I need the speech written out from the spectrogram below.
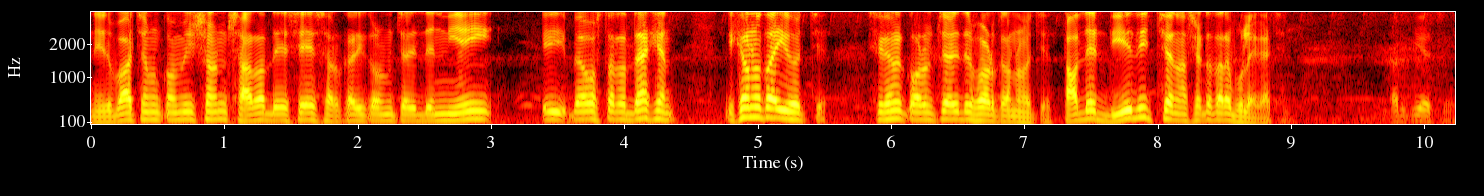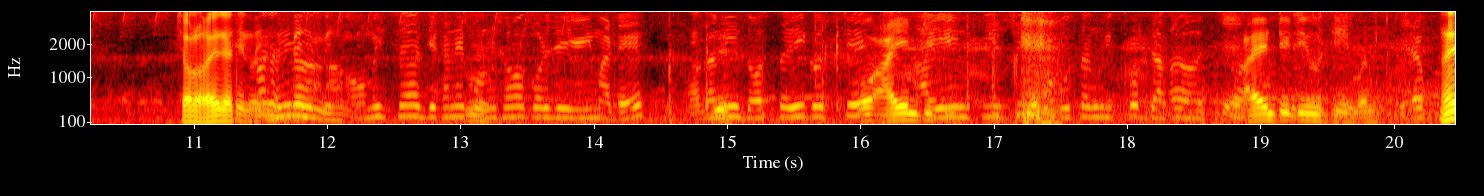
নির্বাচন কমিশন সারা দেশে সরকারি কর্মচারীদের নিয়েই এই ব্যবস্থাটা দেখেন এখানেও তাই হচ্ছে। সেখানে কর্মচারীদের ভড়কানো হচ্ছে। তাদের দিয়ে দিচ্ছে না সেটা তারা ভুলে গেছেন। আর কি আছে? চলো হয়ে গেছে। অমিত শাহ যেখানে কর্মসভা করেছে এই মাঠে আগামী দশ তারিখ হচ্ছে অবস্থান বিক্ষোভ ডাকা হচ্ছে। আইএনটিটিউসি মানে? মানে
